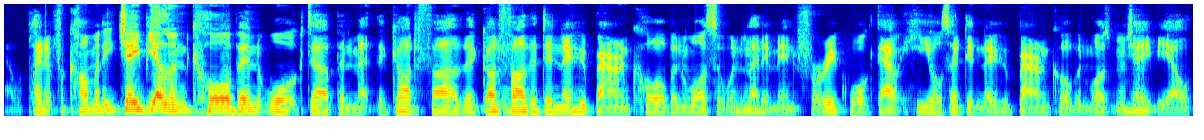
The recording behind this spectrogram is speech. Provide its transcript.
yeah, were playing it for comedy. JBL and Corbin walked up and met the Godfather. Godfather didn't know who Baron Corbin was, so wouldn't let him in. Faarooq walked out. He also didn't know who Baron Corbin was, but Mhm. JBL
